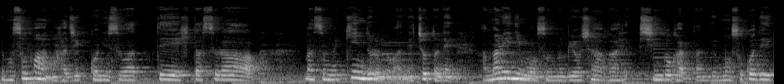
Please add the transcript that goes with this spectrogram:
でもソファーの端っこに座ってひたすらまあ、その Kindle のはねちょっとねあまりにもその描写がしんどかったんでもうそこで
